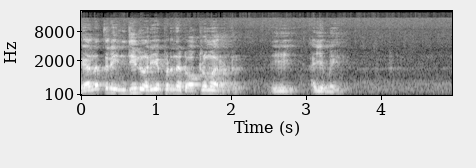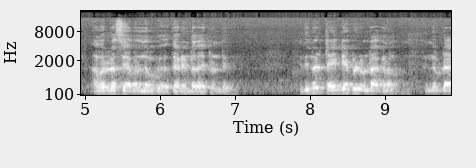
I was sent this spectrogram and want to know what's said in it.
കേരളത്തിൽ ഇന്ത്യയിലും അറിയപ്പെടുന്ന ഡോക്ടർമാരുണ്ട് ഈ ഐ എം ഐയിൽ അവരുടെ സേവനം നമുക്ക് തരേണ്ടതായിട്ടുണ്ട്. ഇതിനൊരു ടൈം ടേബിൾ ഉണ്ടാക്കണം. ഇന്നിവിടെ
